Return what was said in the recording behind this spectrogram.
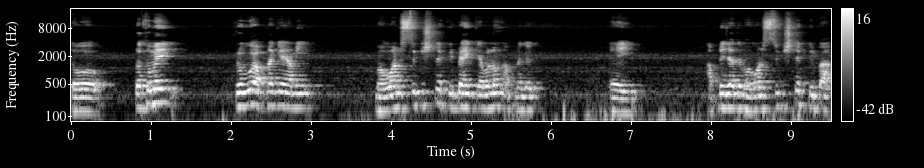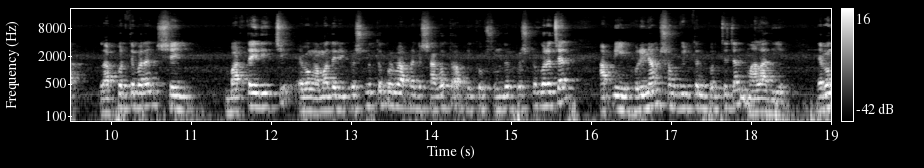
তো প্রথমেই প্রভু আপনাকে আমি ভগবান শ্রীকৃষ্ণের কৃপায় কেবলম আপনাকে এই আপনি যাতে ভগবান শ্রীকৃষ্ণের কৃপা লাভ করতে পারেন, সেই বার্তাই দিচ্ছি এবং আমাদের এই প্রশ্নোত্তর পর্বে আপনাকে স্বাগত। আপনি খুব সুন্দর প্রশ্ন করেছেন। আপনি হরিনাম সংকীর্তন করতে চান মালা দিয়ে। এবং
